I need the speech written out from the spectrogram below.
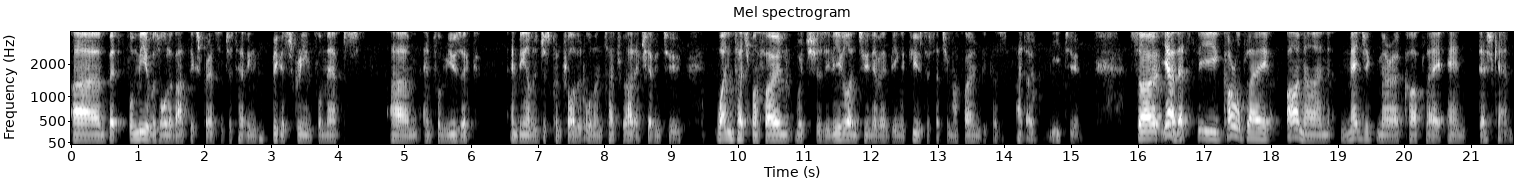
Uh, but for me, it was all about the experience of just having the bigger screen for maps um, and for music and being able to just control it all on touch without actually having to one touch my phone, which is illegal, and two never being accused of touching my phone because I don't need to. So yeah, that's the Coral Play R9 Magic Mirror CarPlay and Dashcam.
